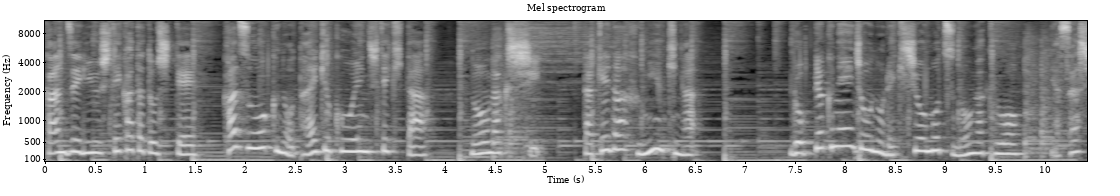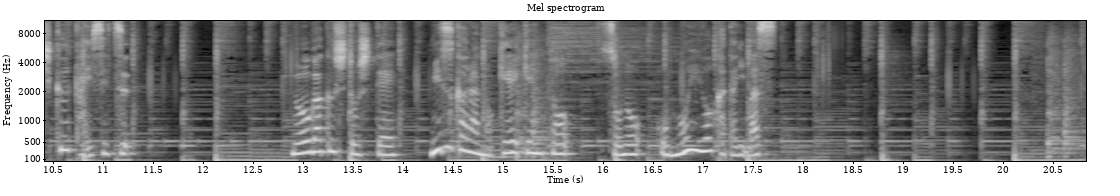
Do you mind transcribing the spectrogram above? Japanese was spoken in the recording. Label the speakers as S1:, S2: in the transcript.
S1: 関税流して方として数多くの対局を演じてきた能楽師武田文幸が600年以上の歴史を持つ能楽を優しく解説。能楽師として自らの経験とその思いを語ります。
